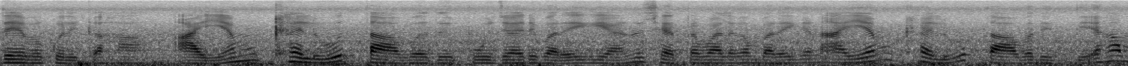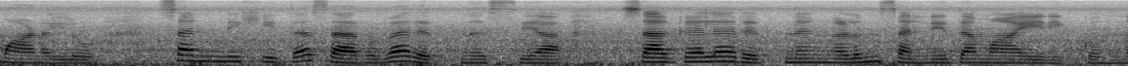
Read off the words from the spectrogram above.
ദേവകുലിക അയം ഖലു താവത്. പൂജാരി പറയുകയാണ് ക്ഷേത്രപാലകൻ പറയുകയാണ് അയം ഖലു താവത് ഇദ്ദേഹമാണല്ലോ. സന്നിഹിത സർവരത്നസ്യ സകല രത്നങ്ങളും സന്നിധമായിരിക്കുന്ന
